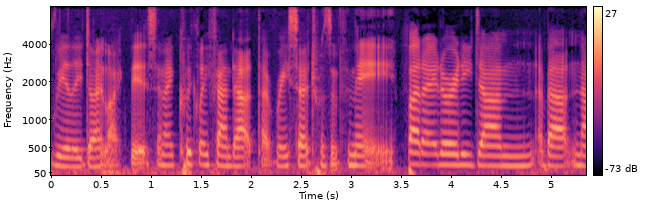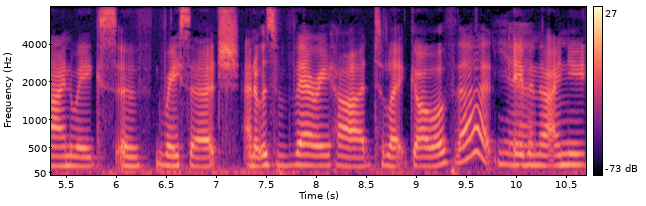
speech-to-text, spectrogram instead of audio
really don't like this. And I quickly found out that research wasn't for me. But I'd already done about nine weeks of research, and it was very hard to let go of that, Yeah. even though I knew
